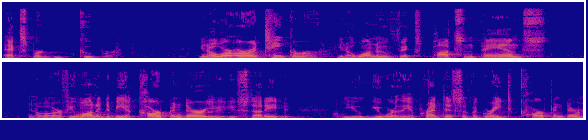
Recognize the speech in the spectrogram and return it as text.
expert cooper. You know, or, or a tinkerer, you know, one who fixed pots and pans. You know, or if you wanted to be a carpenter, you, you studied, you you were the apprentice of a great carpenter.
